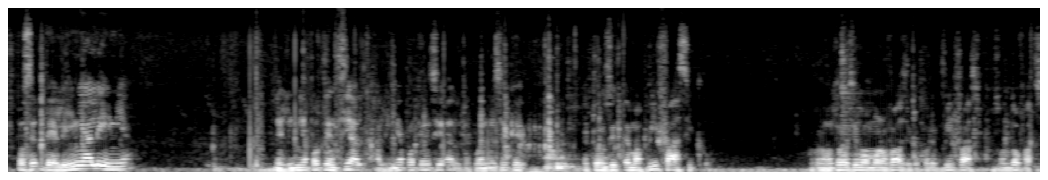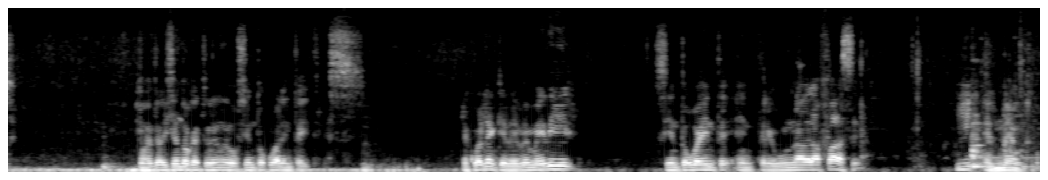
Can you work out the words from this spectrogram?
Entonces, de línea a línea, de línea potencial a línea potencial, recuérdense que esto es un sistema bifásico. Porque nosotros decimos monofásico, pero es bifásico, son dos fases. Nos está diciendo que estoy en 243. Recuerden que debe medir 120 entre una de las fases y el neutro.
